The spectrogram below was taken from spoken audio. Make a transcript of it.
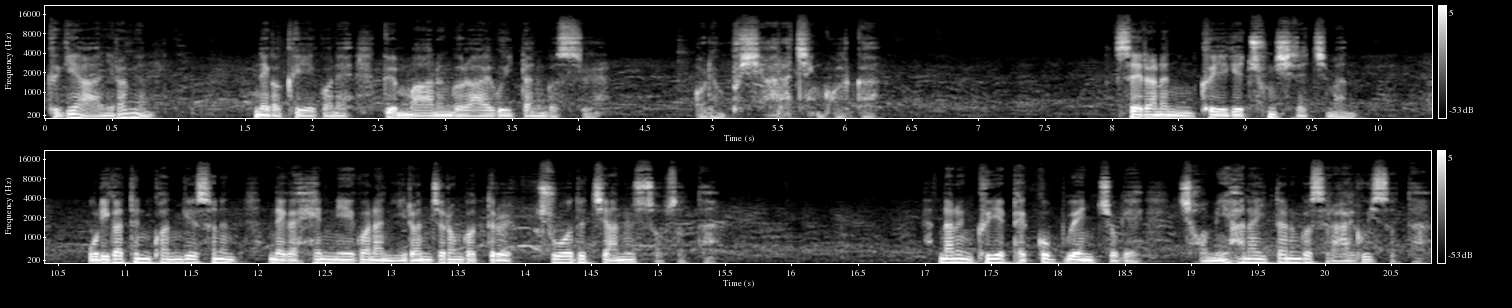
그게 아니라면 내가 그에 관해 꽤 많은 걸 알고 있다는 것을 어렴풋이 알아챈 걸까? 세라는 그에게 충실했지만 우리 같은 관계에서는 내가 헨리에 관한 이런저런 것들을 주워듣지 않을 수 없었다. 나는 그의 배꼽 왼쪽에 점이 하나 있다는 것을 알고 있었다.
